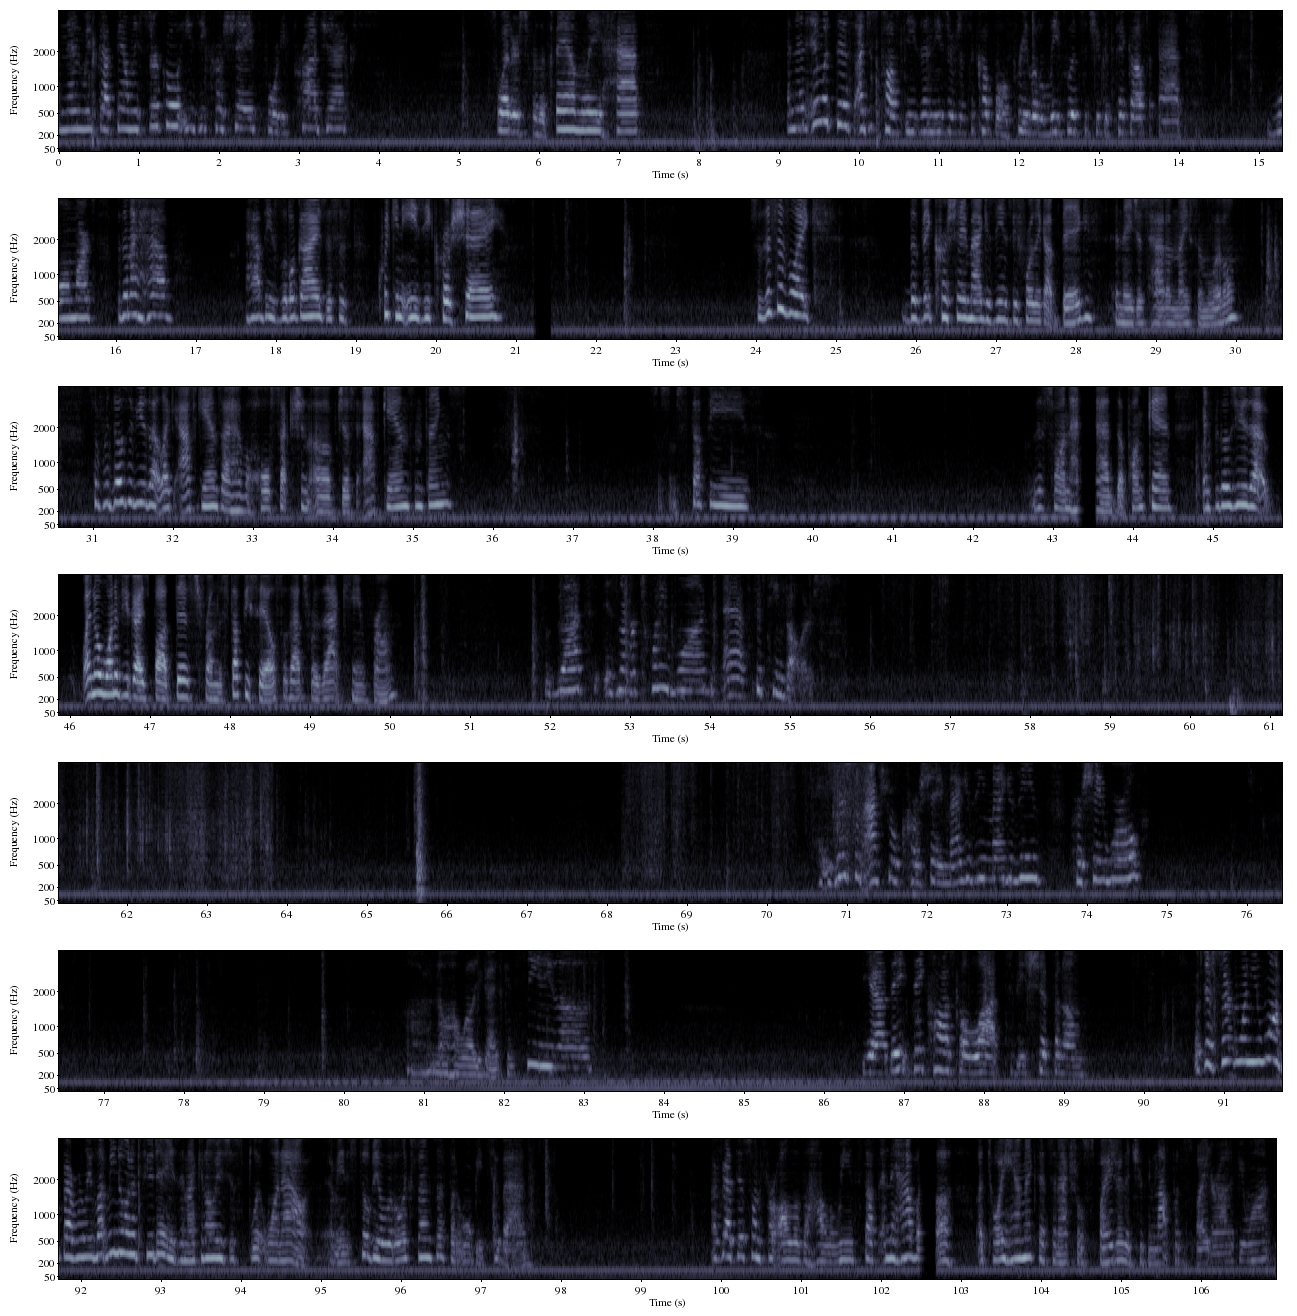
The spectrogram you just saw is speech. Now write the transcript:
And then we've got Family Circle, Easy Crochet, 40 projects, sweaters for the family, hats, And then in with this, I just tossed these in. These are just a couple of free little leaflets that you could pick up at Walmart. But then I have I have these little guys. This is quick and easy crochet. So this is like the big crochet magazines before they got big and they just had them nice and little. So for those of you that like Afghans, I have a whole section of just Afghans and things. So some stuffies. This one had the pumpkin. And for those of you that, I know one of you guys bought this from the stuffy sale, so that's where that came from. So that is number 21 at $15. Okay, here's some actual crochet magazine magazines. Crochet World. I don't know how well you guys can see any of those. Yeah, they, they cost a lot to be shipping them. If there's certain one you want, Beverly, let me know in a few days and I can always just split one out. I mean, it'd still be a little expensive, but it won't be too bad. I've got this one for all of the Halloween stuff. And they have a, a toy hammock that's an actual spider that you can not put the spider on if you want.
